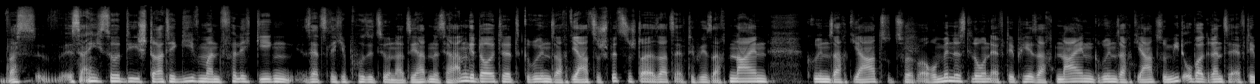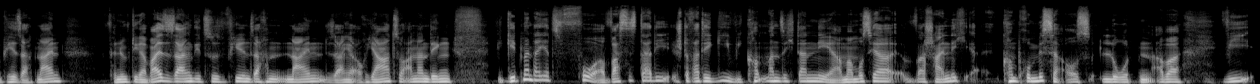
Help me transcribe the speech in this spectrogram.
Was ist eigentlich so die Strategie, wenn man völlig gegensätzliche Positionen hat? Sie hatten es ja angedeutet, Grün sagt Ja zu Spitzensteuersatz, FDP sagt Nein, Grün sagt Ja zu 12 Euro Mindestlohn, FDP sagt Nein, Grün sagt Ja zu Mietobergrenze, FDP sagt Nein. Vernünftigerweise sagen die zu vielen Sachen Nein, die sagen ja auch Ja zu anderen Dingen. Wie geht man da jetzt vor? Was ist da die Strategie? Wie kommt man sich da näher? Man muss ja wahrscheinlich Kompromisse ausloten, aber wie,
